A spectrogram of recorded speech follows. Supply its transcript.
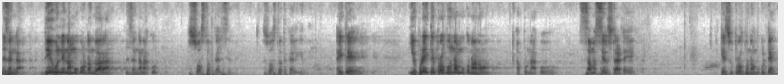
నిజంగా దేవుణ్ణి నమ్ముకోవటం ద్వారా నిజంగా నాకు స్వస్థత కలిసింది. స్వస్థత కలిగింది. అయితే ఎప్పుడైతే ప్రభు నమ్ముకున్నానో అప్పుడు నాకు సమస్యలు స్టార్ట్ అయ్యాయి. యేసు ప్రభు నమ్ముకుంటే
